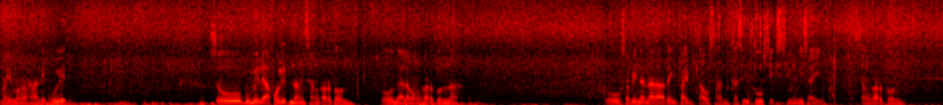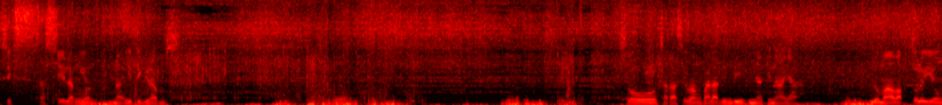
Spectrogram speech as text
may mga hanip ulit. So, bumili ako ulit ng isang karton. So, dalawang karton na. So, sabihin na na natin 5,000 kasi 2,600 yung isa eh. Isang karton. 6 sachet lang yun na 80 grams. So, sa kasiwang pala, hindi niya kinaya. Lumawak tuloy yung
